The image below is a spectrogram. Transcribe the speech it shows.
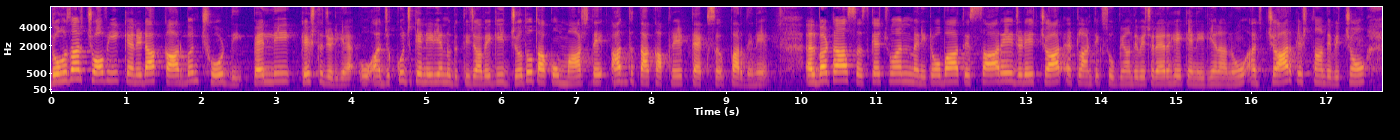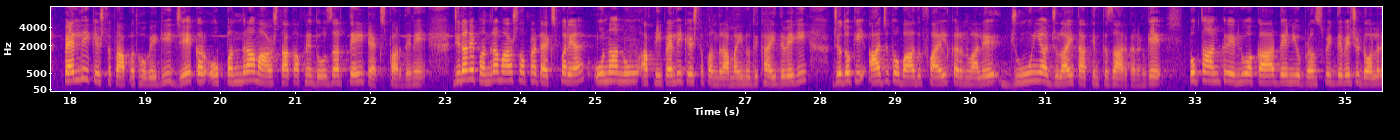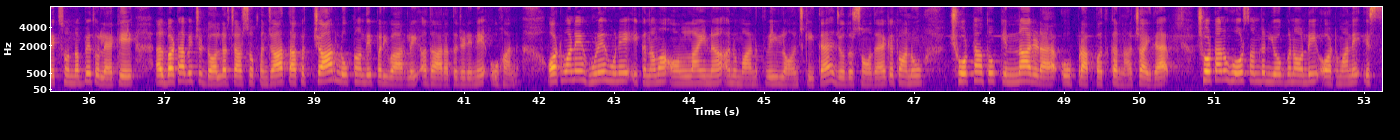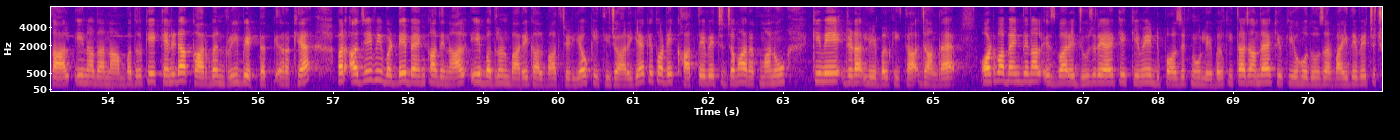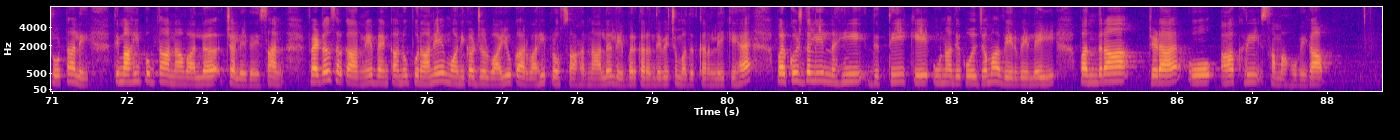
2024 Canada carbon ਛੋੜ ਦੀ ਪਹਿਲੀ ਕਿਸ਼ਤ ਜਿਹੜੀ ਹੈ, ਉਹ ਅੱਜ ਕੁਝ ਕੈਨੇਡੀਅਨ ਨੂੰ ਦਿੱਤੀ ਜਾਵੇਗੀ, ਜਦੋਂ ਤੱਕ ਉਹ ਮਾਰਚ ਦੇ ਅੱਧ ਤੱਕ ਆਪਣੇ ਟੈਕਸ ਭਰਦੇ ਨੇ। ਐਲਬਰਟਾ, ਸਸਕੈਚੁਅਨ, ਮੈਨੀਟੋਬਾ ਤੇ ਸਾਰੇ ਜਿਹੜੇ ਚਾਰ ਐਟਲਾਂਟਿਕ ਸੂਬਿਆਂ ਦੇ ਵਿੱਚ ਰਹਿ ਰਹੇ ਕੈਨੇਡੀਅਨਾਂ ਨੂੰ ਅੱਜ ਚਾਰ ਕਿਸ਼ਤਾਂ ਦੇ ਵਿੱਚੋਂ ਪਹਿਲੀ ਕਿਸ਼ਤ ਪ੍ਰਾਪਤ ਹੋਵੇਗੀ, ਜੇਕਰ ਉਹ 15 ਮਾਰਚ ਤੱਕ ਆਪਣੇ 2023 ਟੈਕਸ ਭਰਦੇ ਨੇ। ਜਿਨ੍ਹਾਂ ਨੇ 15 ਮਾਰਚ ਤੋਂ ਆਪਣਾ ਟੈਕਸ ਭਰਿਆ ਉਹਨਾਂ ਨੂੰ ਆਪਣੀ ਪਹਿਲੀ ਕਿਸ਼ਤ 15 ਮਈ ਨੂੰ ਦਿਖਾਈ ਦੇਵੇਗੀ, ਜਦੋਂ ਕਿ ਅੱਜ ਤੋਂ ਬਾਅਦ ਫਾਈਲ ਕਰਨ ਵਾਲੇ ਜੂਨ ਜਾਂ ਜੁਲਾਈ ਤੱਕ ਇੰਤਜ਼ਾਰ ਕਰਨਗੇ। ਭੁਗਤਾਨ ਘਰੇਲੂ ਆਕਾਰ ਦੇ ਨਿਊ ਬ੍ਰੰਸਵਿਕ ਦੇ ਵਿੱਚ ਡਾਲਰ 190 ਤੋਂ ਲੈ ਕੇ ਅਲਬਰਟਾ ਵਿੱਚ ਡਾਲਰ 450 ਤੱਕ ਚਾਰ ਲੋਕਾਂ ਦੇ ਪਰਿਵਾਰ ਪਰਿਵਾਰ ਲਈ ਆਧਾਰਿਤ ਜਿਹੜੇ ਨੇ ਉਹ ਹਨ। ਆਟਵਾ ਨੇ ਹੁਣੇ-ਹੁਣੇ ਇੱਕ ਨਵਾਂ ਆਨਲਾਈਨ ਅਨੁਮਾਨਿਤ ਵੀ ਲਾਂਚ ਕੀਤਾ ਹੈ, ਜੋ ਦਰਸਾਉਂਦਾ ਹੈ ਕਿ ਤੁਹਾਨੂੰ ਛੋਟਾਂ ਤੋਂ ਕਿੰਨਾ ਜਿਹੜਾ ਹੈ ਉਹ ਪ੍ਰਾਪਤ ਕਰਨਾ ਚਾਹੀਦਾ ਹੈ। ਛੋਟਾਂ ਨੂੰ ਹੋਰ ਸਮਝਣ ਬਣਾਉਣ ਲਈ ਆਟਵਾ ਨੇ ਇਸ ਸਾਲ ਇਹਨਾਂ ਦਾ ਨਾਮ ਬਦਲ ਕੇ ਕੈਨੇਡਾ ਕਾਰਬਨ ਰੀਬੇਟ ਰੱਖਿਆ ਪਰ ਅਜੇ ਵੀ ਵੱਡੇ ਬੈਂਕਾਂ ਦੇ ਨਾਲ ਇਹ ਬਦਲਣ ਬਾਰੇ ਗੱਲਬਾਤ ਜਿਹੜੀ ਹੈ ਉਹ ਕੀਤੀ ਜਾ ਰਹੀ ਹੈ ਕਿ ਤੁਹਾਡੇ ਖਾਤੇ ਵਿੱਚ ਜਮ੍ਹਾਂ ਰਕਮਾਂ ਨੂੰ ਕਿਵੇਂ ਜਿਹੜਾ ਲੇਬਲ ਕੀਤਾ ਜਾਂਦਾ ਹੈ। ਆਟਵਾ ਬੈਂਕ ਦੇ ਨਾਲ ਇਸ ਬਾਰੇ ਜੂਝ ਰਿਹਾ ਹੈ ਕਿ ਕਿਵੇਂ ਡਿਪੋਜ਼ਿਟ ਨੂੰ ਲੇਬਲ ਕੀਤਾ ਜਾਂਦਾ ਹੈ, ਕਿਉਂਕਿ ਉਹ 2022 ਦੇ ਵਿੱਚ ਛੋਟਾਂ ਲਈ ਤਿਮਾਹੀ ਭੁਗਤਾਨਾਂ ਵੱਲ ਚਲੇ ਗਏ ਸਨ। ਫੈਡਰਲ ਸਰਕਾਰ ਨੇ ਬੈਂਕਾਂ ਨੂੰ ਪੁਰਾਣੇ ਮੋਨਿਕਰ ਜਲਵਾਯੂ ਕਾਰਵਾਈ ਪ੍ਰੋਤਸਾਹਨ ਨਾਲ ਲੇਬਰ ਕਰਨ ਦੇ ਵਿੱਚ ਮਦਦ ਕਰਨ ਲਈ ਕਿਹਾ ਪਰ ਕੁਝ ਦਲੀਲ ਨਹੀਂ ਦਿੱਤੀ ਕਿ ਉਹਨਾਂ ਦੇ ਕੋਲ ਜਮ੍ਹਾਂ ਵੇਰਵੇ ਲਈ 15 ਜਿਹੜਾ ਉਹ ਆਖਰੀ ਸਮਾਂ ਹੋਵੇਗਾ।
